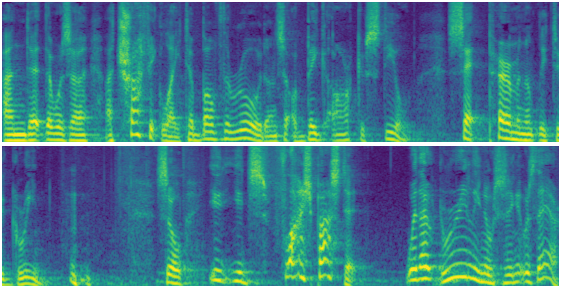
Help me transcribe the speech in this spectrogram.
And uh, there was a, a traffic light above the road on sort of big arc of steel, set permanently to green. so you, you'd flash past it without really noticing it was there.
